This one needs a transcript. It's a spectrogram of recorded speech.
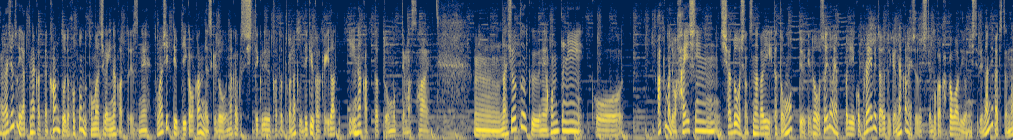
ラジオとかやってなかったら関東でほとんど友達がいなかったですね。友達って言っていいか分かんないですけど仲良くしてくれる方とか仲良くできる方がいなかったと思ってます。はい。うんラジオトークね本当にこうあくまでも配信者同士のつながりだと思ってるけど、それでもやっぱりこうプライベートあるときは中の人たちで僕は関わるようにしてて、なんでかって言った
